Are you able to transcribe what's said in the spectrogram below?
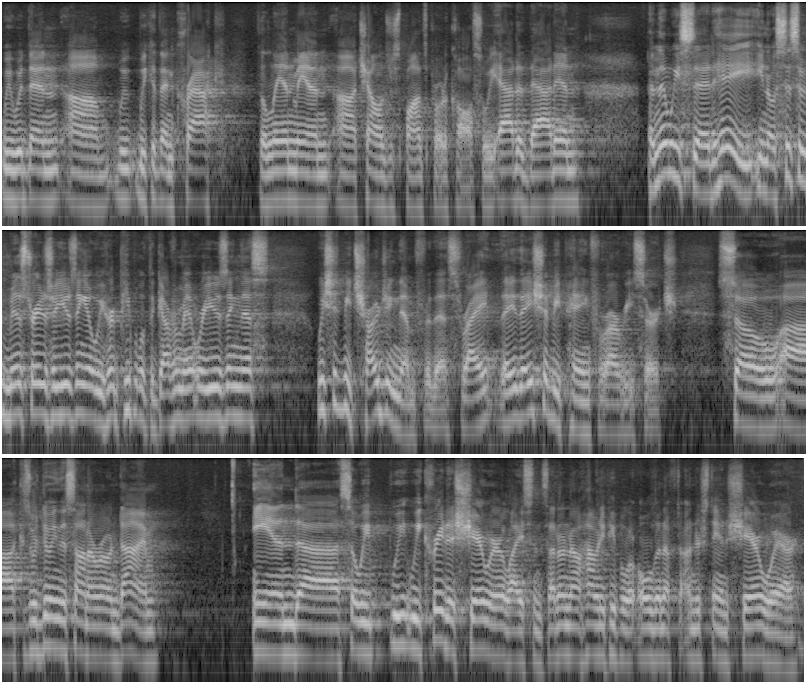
we would then, um, we, we could then crack the LanMan uh, challenge response protocol. So we added that in. And then we said, hey, you know, system administrators are using it. We heard people at the government were using this. We should be charging them for this, right? They, they should be paying for our research. So, because uh, we're doing this on our own dime. And uh, so we, we, we, created a shareware license. I don't know how many people are old enough to understand shareware.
